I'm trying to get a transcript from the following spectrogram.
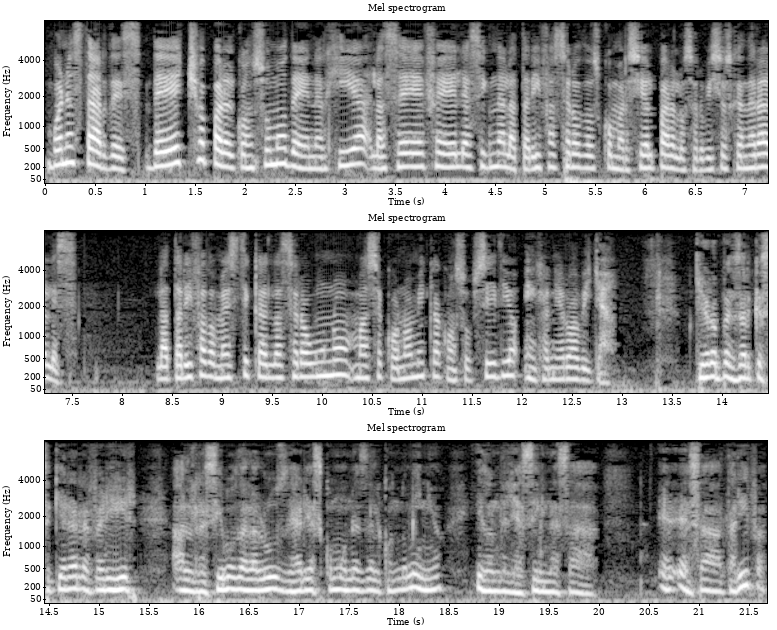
Buenas tardes. De hecho, para el consumo de energía, la CFL asigna la tarifa 02 comercial para los servicios generales. La tarifa doméstica es la 01 más económica con subsidio, ingeniero Avilla quiero pensar que se quiere referir al recibo de la luz de áreas comunes del condominio y donde le asigna esa, esa tarifa.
